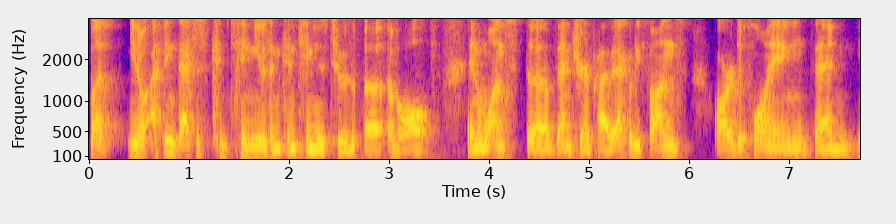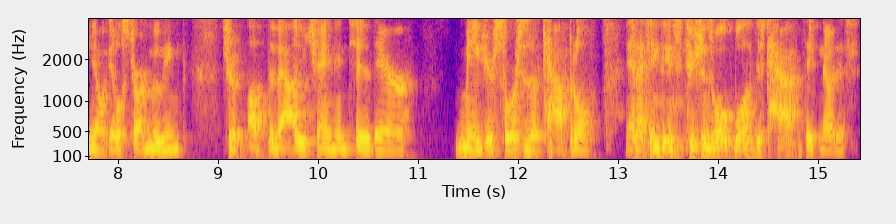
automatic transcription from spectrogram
But you know, I think that just continues and continues to uh, evolve, and once the venture and private equity funds are deploying, then you know it'll start moving sort of up the value chain into their major sources of capital. And I think the institutions will, will just have to take notice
